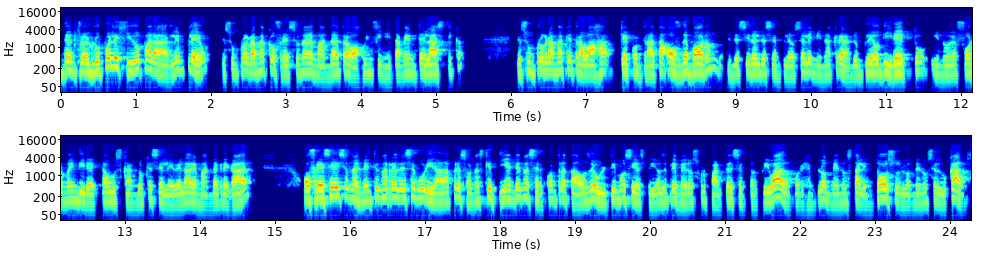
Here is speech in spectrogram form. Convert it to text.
Dentro del grupo elegido para darle empleo, es un programa que ofrece una demanda de trabajo infinitamente elástica. Es un programa que trabaja, que contrata off the bottom, es decir, el desempleo se elimina creando empleo directo y no de forma indirecta buscando que se eleve la demanda agregada. Ofrece adicionalmente una red de seguridad a personas que tienden a ser contratados de últimos y despidos de primeros por parte del sector privado, por ejemplo, los menos talentosos, los menos educados.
